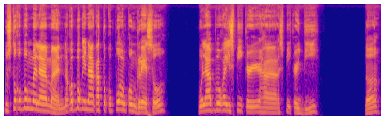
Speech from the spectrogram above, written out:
gusto ko pong malaman, ako po kinakato ko po ang Kongreso, mula po kay Speaker ha, Speaker D, no?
